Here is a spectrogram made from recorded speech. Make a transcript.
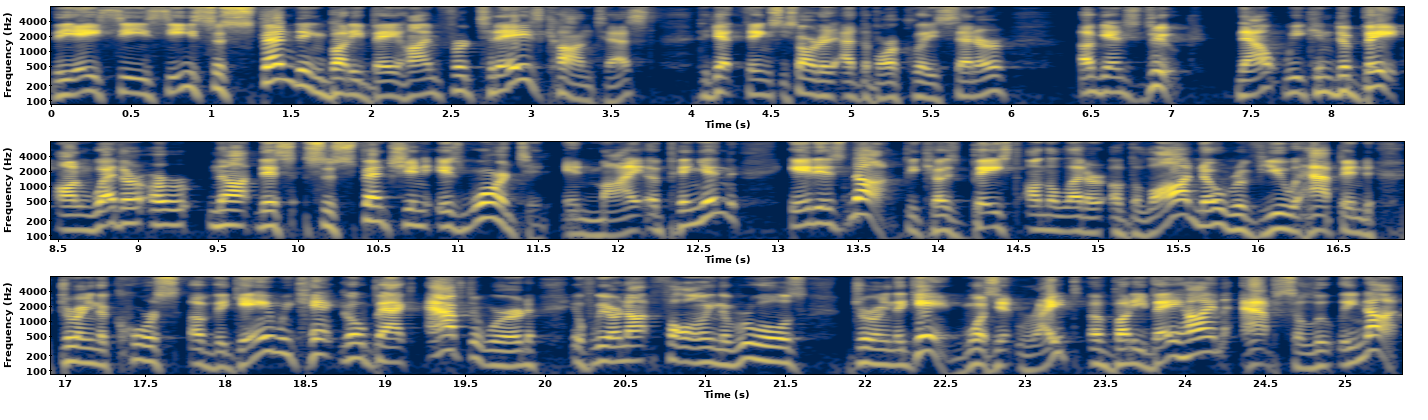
the ACC suspending Buddy Boeheim for today's contest to get things started at the Barclays Center against Duke. Now, we can debate on whether or not this suspension is warranted. In my opinion, it is not, because based on the letter of the law, no review happened during the course of the game. We can't go back afterward if we are not following the rules during the game. Was it right of Buddy Boeheim? Absolutely not.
